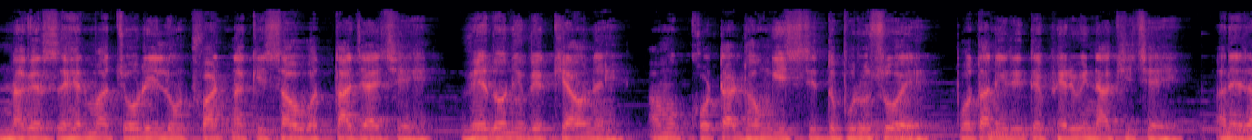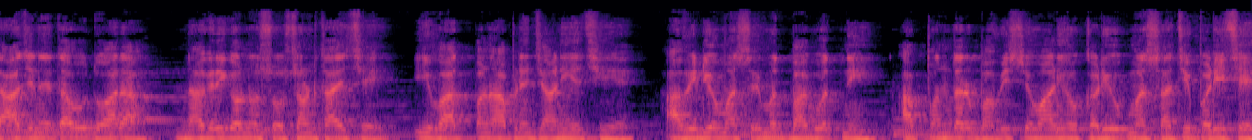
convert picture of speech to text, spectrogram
નગર શહેરમાં ચોરી, લૂંટફાટના કિસ્સાઓ વધતા જાય છે. વેદોની વ્યાખ્યાઓને અમુક ખોટા ઢોંગી સિદ્ધ પુરુષોએ પોતાની રીતે ફેરવી નાખી છે અને રાજનેતાઓ દ્વારા નાગરિકોનું શોષણ થાય છે. એ વાત પણ આપણે જાણીએ છીએ. આ વિડીયોમાં શ્રીમદ ભાગવતની આ પંદર ભવિષ્યવાણીઓ કળિયુગમાં સાચી પડી છે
